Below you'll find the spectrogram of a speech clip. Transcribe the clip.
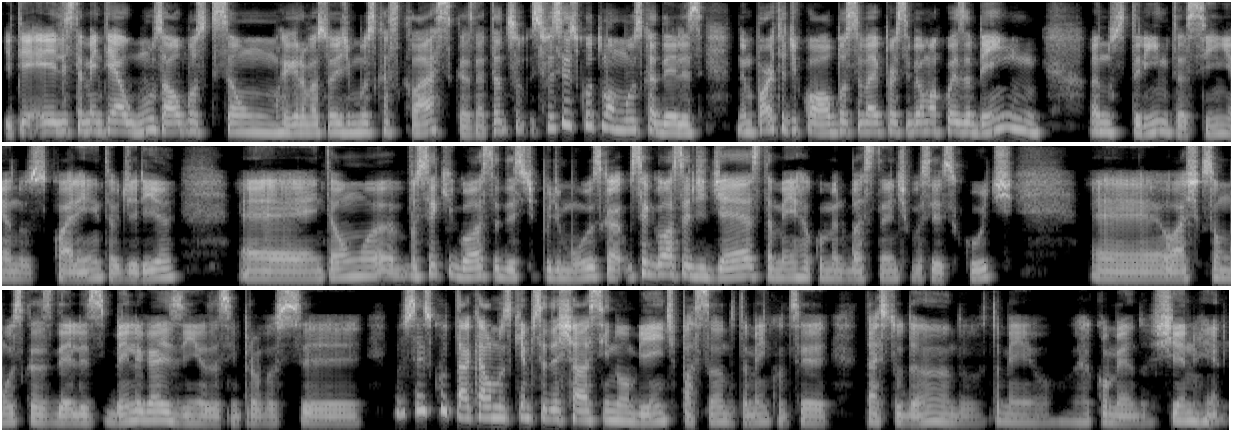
E tem, eles também têm alguns álbuns que são regravações de músicas clássicas, né? Tanto se você escuta uma música deles, não importa de qual álbum, você vai perceber uma coisa bem anos 30, assim, anos 40, eu diria. É... Então, você que gosta desse tipo de música, você gosta de jazz também, recomendo bastante que você escute. É, eu acho que são músicas deles bem legaisinhas, assim, para você. Você escutar aquela musiquinha pra você deixar assim no ambiente passando também, quando você tá estudando, também eu recomendo. Hin.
